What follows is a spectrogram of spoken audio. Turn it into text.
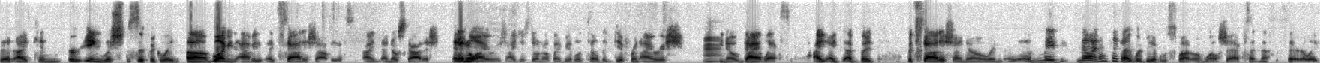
that I can, or English specifically, um, well, I mean, obvious, like Scottish, obvious. I, I know Scottish, and I know Irish. I just don't know if I'd be able to tell the different Irish, Mm. you know, dialects. I, I, I but but Scottish, I know, and uh, maybe no, I don't think I would be able to spot a Welsh accent necessarily.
